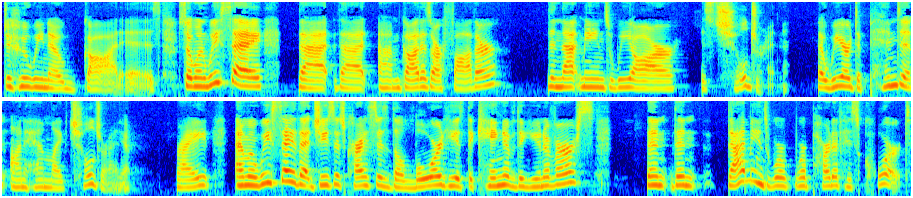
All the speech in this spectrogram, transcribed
to who we know God is. So when we say that that um, God is our Father, then that means we are His children. That we are dependent on Him like children, Yep. right? And when we say that Jesus Christ is the Lord, He is the King of the universe, then then that means we're we're part of His court.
